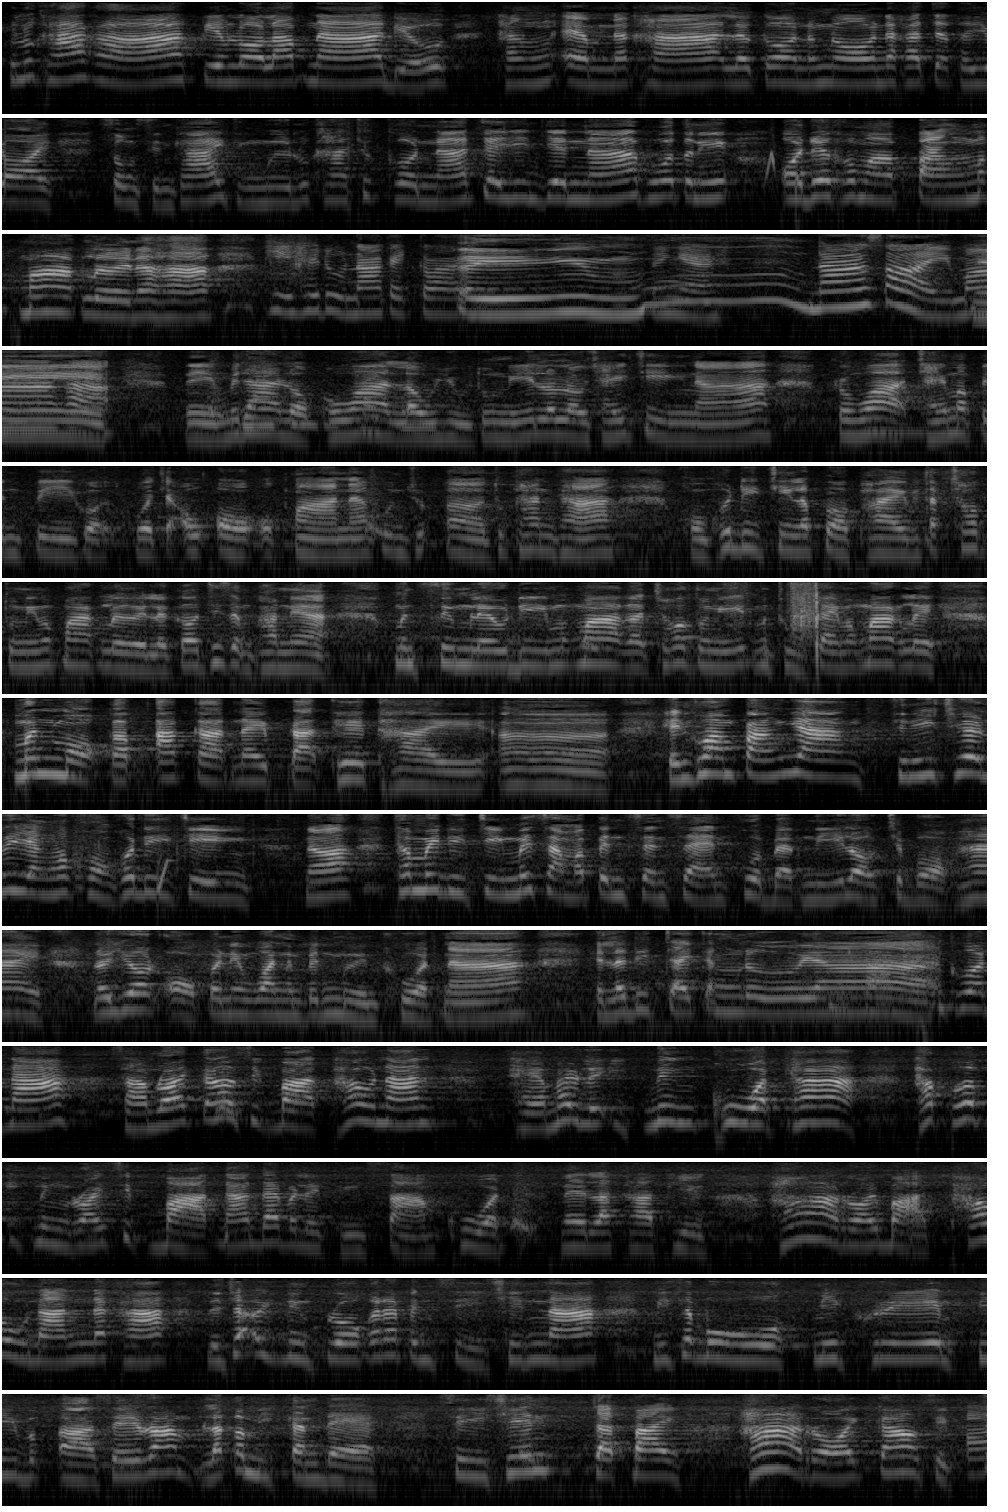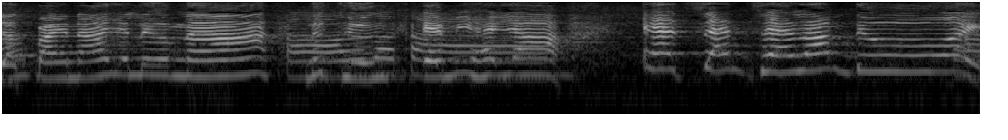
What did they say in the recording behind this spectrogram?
คุณลูกค้าคะเตรียมรอรับนะ เดี๋ยวทั้งแอมนะคะ แล้วก็น้องๆนะคะ จะทยอยส่งสินค้าให้ถึงมือลูกค้าทุกคนนะใจเย็นๆนะ เพราะว่าตอนนี้ออเดอร์เข้ามาปังมาก ๆเลยนะคะทีให้ดูหน้าใกล้เอ้ยๆเป็นไง หน้าใสมากนี่ อะ นี่ไม่ได้หรอกเพราะว่าเราอยู่ตรงนี้แล้วเราใช้จริงนะ เพราะว่าใช้มาเป็นปีกว่ากว่าจะเอาออกออกมานะคุณชุเอ่อทุกท่านคะของเขาดีจริงและปลอดภัยพี่ตักชอบตรงนี้มากๆเลย แล้วก็ที่สำคัญเนี่ยมันซึมเร็วดีมากๆอะชอบตรงนี้มันถูกใจมากๆเลย มันเหมาะกับอากาศในประเทศไทยเออเห็นความปังยังทีนี้เชื่อหรือยังว่าของเขาดีจริงเนาะถ้าไม่ดีจริงไม่สั่งมาเป็นแสนๆขวดแบบนี้หรอกจะบอกให้ แล้วยอดออกไปในวันหนึงเป็นหมื่นขวดนะ เห็นแล้วดีใจจังเลยอะขวดนะ 390 บาทเท่านั้น แถมให้เลยอีก 1 ขวดค่ะ ถ้าเพิ่มอีก 110 บาทนะได้ไปเลยถึง 3 ขวด ในราคาเพียง 500 บาทเท่านั้นนะคะ หรือจะเอาอีก 1 โปรก็ได้เป็น 4 ชิ้นนะ มีสบู่ มีครีม มีอ่าเซรั่ม แล้วก็มีกันแดด 4 ชิ้นจัดไป 590 จัดไปนะอย่าลืมนะ นึกถึงเอมี่ฮายาเอดเซนเซรั่มด้วย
